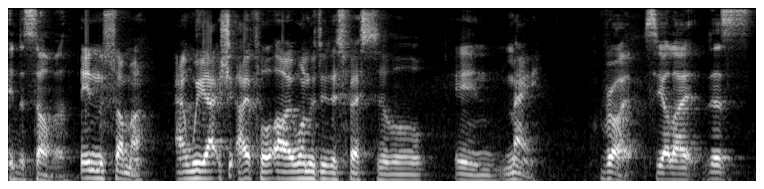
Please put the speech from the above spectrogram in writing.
in the summer. In the summer, and we actually, I thought, oh, I want to do this festival in May. Right. So you're like, there's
